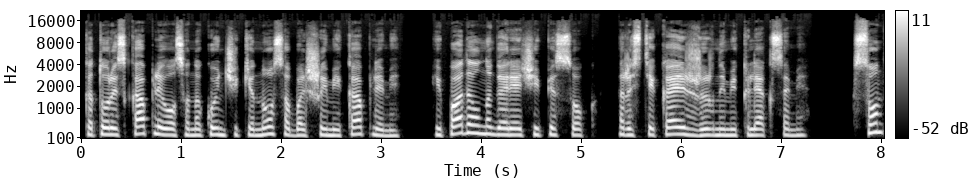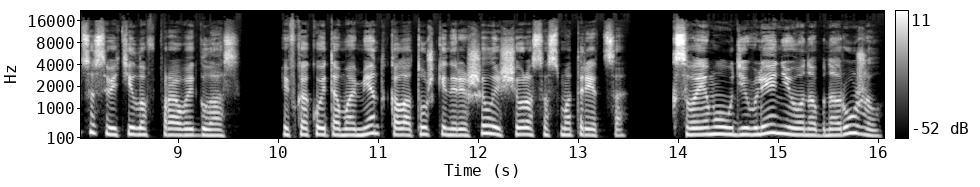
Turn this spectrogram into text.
который скапливался на кончике носа большими каплями и падал на горячий песок, растекаясь жирными кляксами. Солнце светило в правый глаз, и в какой-то момент Колотушкин решил еще раз осмотреться. К своему удивлению он обнаружил,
